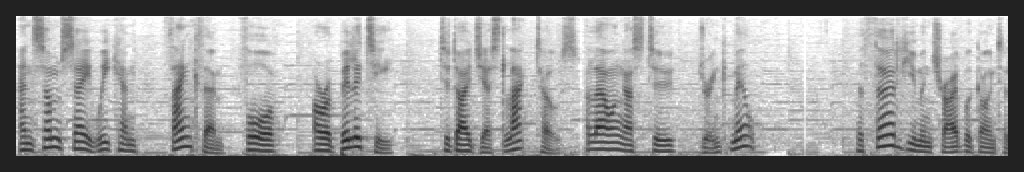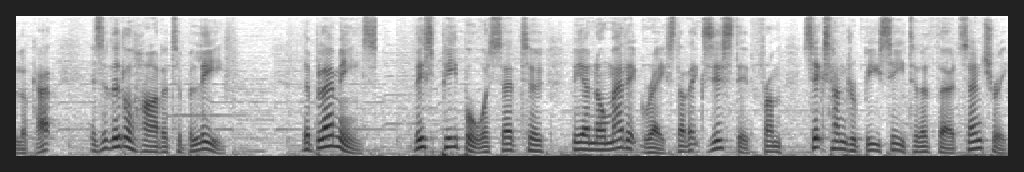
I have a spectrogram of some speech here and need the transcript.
and some say we can thank them for our ability to digest lactose, allowing us to drink milk. The third human tribe we're going to look at is a little harder to believe. The Blemmyes. This people was said to be a nomadic race that existed from 600 BC to the 3rd century.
